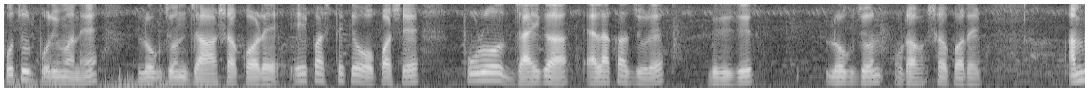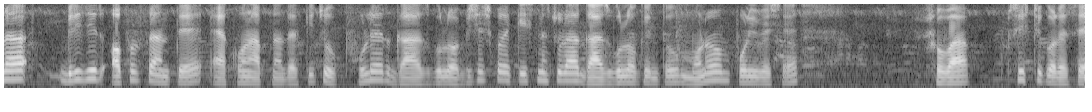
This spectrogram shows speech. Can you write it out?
প্রচুর পরিমাণে লোকজন যা আসা করে। এই পাশ থেকে ও পাশে পুরো জায়গা, এলাকা জুড়ে ব্রিজের লোকজন ওঠা বসা করে। আমরা ব্রিজের অপর প্রান্তে এখন আপনাদের কিছু ফুলের গাছগুলো, বিশেষ করে কৃষ্ণচূড়া গাছগুলো কিন্তু মনোরম পরিবেশে শোভা সৃষ্টি করেছে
